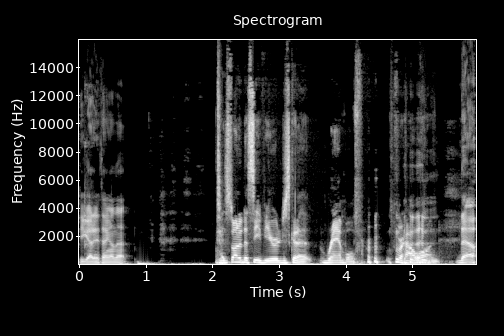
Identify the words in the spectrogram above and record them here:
You got anything on that? I just wanted to see if you were just gonna ramble for, for how long. No.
